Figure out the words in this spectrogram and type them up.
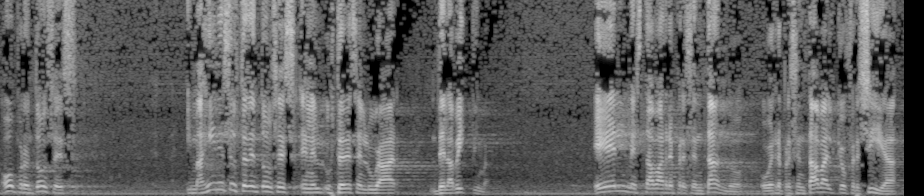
Oh, pero entonces, imagínense ustedes entonces, en ustedes en lugar de la víctima. Él me estaba representando, o representaba el que ofrecía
